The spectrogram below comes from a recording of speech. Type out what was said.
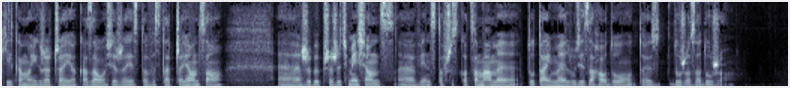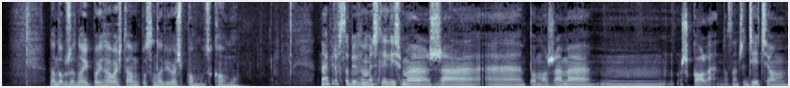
kilka moich rzeczy i okazało się, że jest to wystarczająco E, żeby przeżyć miesiąc, e, więc to wszystko, co mamy tutaj, my, ludzie zachodu, to jest dużo za dużo. No dobrze, no i pojechałaś tam, postanowiłaś pomóc. Komu? Najpierw sobie wymyśliliśmy, że e, pomożemy mm, szkole, to znaczy dzieciom,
